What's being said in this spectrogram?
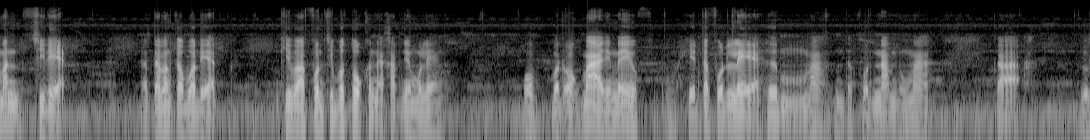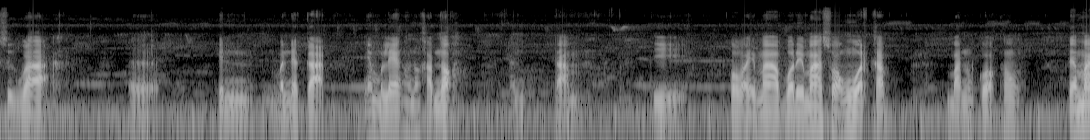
มันสีแดดแต่มันก็บ่แดดคิดว่าฝนสิบตกนะครับย่ามมือแรงพอบัดออกมาจังไดเห็นแต่ฝนแหล่เหิมมามันแต่ฝนนำลงมาก็รู้สึกว่าเออเป็นบรรยากาศย่ามมือแรงเขาเนาะครับเนาะอันตามที่ พอไหวมาบริมาสองงวดครับบ้านนนกอกเข้าแต่ไมา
